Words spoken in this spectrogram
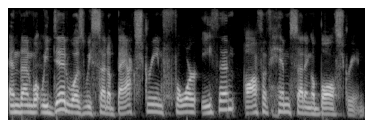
and then what we did was we set a back screen for Ethan off of him setting a ball screen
